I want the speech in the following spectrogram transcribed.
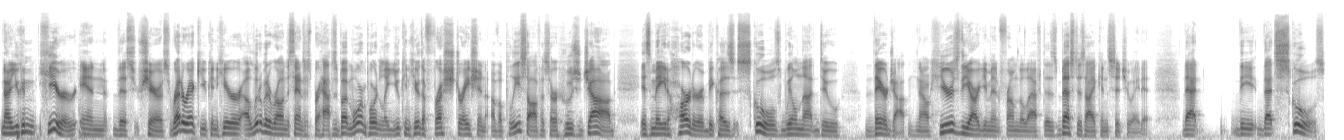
Now, you can hear in this sheriff's rhetoric, you can hear a little bit of Ron DeSantis perhaps, but more importantly, you can hear the frustration of a police officer whose job is made harder because schools will not do their job. Now, here's the argument from the left, as best as I can situate it, that the that schools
